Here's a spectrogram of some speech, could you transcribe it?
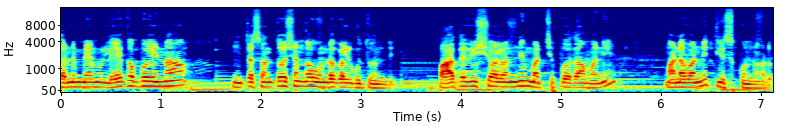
తను మేము లేకపోయినా ఇంత సంతోషంగా ఉండగలుగుతుంది. పాత విషయాలన్నీ మర్చిపోదామని మనవణ్ణి తీసుకున్నాడు.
